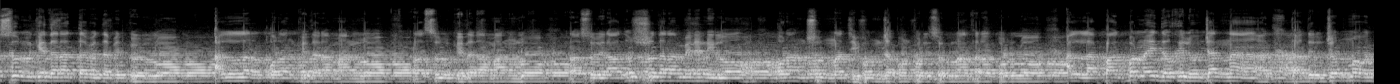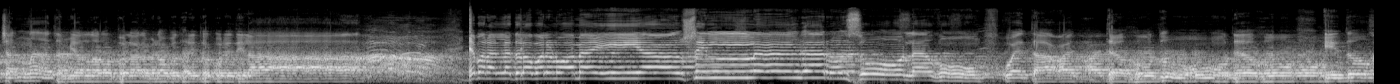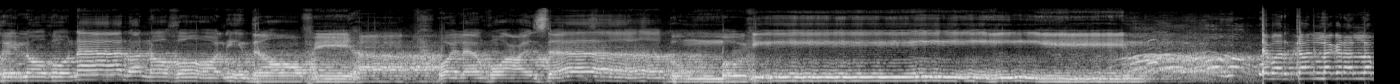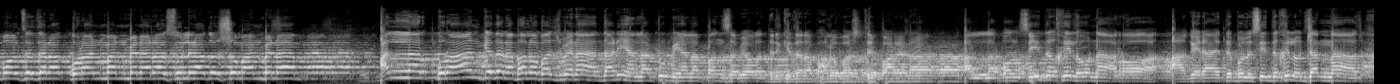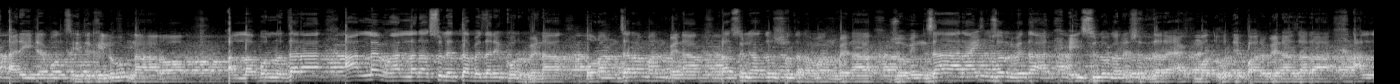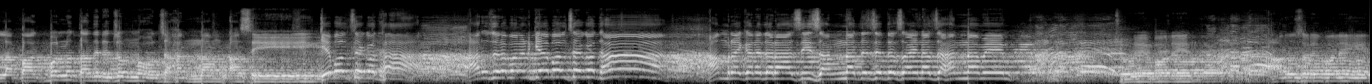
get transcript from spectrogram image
রসুলকে যারা দাবি দাবি করল, আল্লাহর কোরআনকে যারা মানলো, রাসূলকে যারা মানলো, রাসূলের আদর্শ দ্বারা মেনে নিল, কোরআন সুন্নাহ জীবন যাপন পরিচালনা তারা করল। আল্লাহ পাক বলাই দখিল জান্নাত, তাদের জন্য জান্নাত আমি আল্লাহ রাব্বুল আলামিন অবধারিত করে দিলাম। এবার আল্লাহ তাআলা বলেন ومن يعص الله رسوله وتعد حدوده ادخله نارا خالدا فيها وله عذاب আল্লাহর কোরআনকে যারা ভালোবাসবে না দাড়ি আল্লাহ, টুপি আল্লাহ, পাঞ্জাবি ওরাদেরকে যারা ভালোবাসতে পারে না। আল্লাহ বলছে দখিল না র আগের আয়তে বলেছি দখিল জান্নাত আর এইটা বলছি দখিল না র আল্লাহ বলল, যারা আল্লাহ এবং আল্লাহ রাসূলের তাবেদারি করবে না, কোরআন যারা মানবে না, রাসূলের আদর্শ যারা মানবে না, জমিন যার আইন চলবে তার, এই স্লোগানের সাথে যারা একমত হতে পারবে না। যারা আল্লাহ পাক বলল, তাদের জন্য জাহান্নাম আছে। কে বলছে কথা? আরও যারা বলেন, কে বলছে কথা? আমরা এখানে যারা আছি জান্নাতে যেতে চাই না জাহান্নামে। জোরে বলেন আরও জোরে বলেন।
